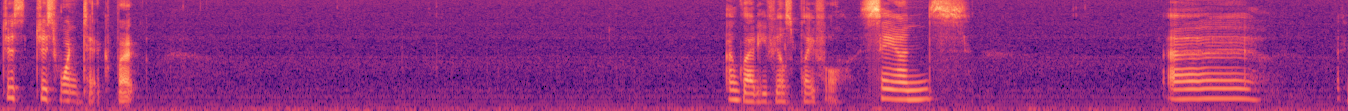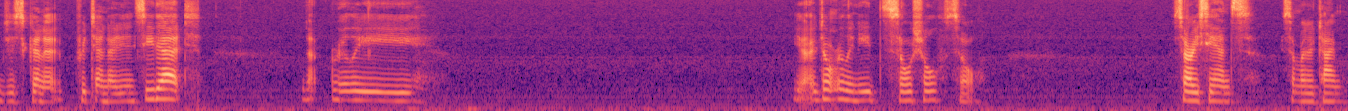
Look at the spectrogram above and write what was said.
Just just one tick, but I'm glad he feels playful. Sans. Uh, I'm just gonna pretend I didn't see that. Not really. Yeah, I don't really need social, so. Sorry, Sans. Some other time.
